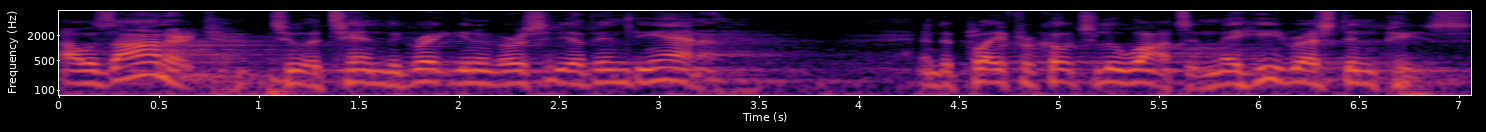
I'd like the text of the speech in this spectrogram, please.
I was honored to attend the great University of Indiana and to play for Coach Lou Watson. May he rest in peace.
